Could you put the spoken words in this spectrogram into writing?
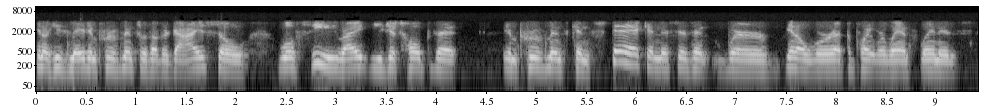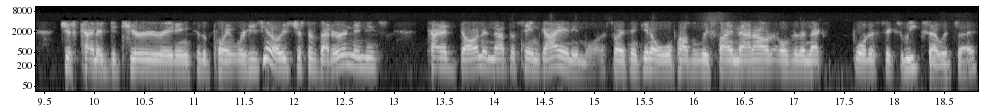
you know, he's made improvements with other guys. So we'll see, right? You just hope that improvements can stick, and this isn't where you know we're at the point where Lance Lynn is just kind of deteriorating to the point where he's you know he's just a veteran and he's kind of done and not the same guy anymore. So I think you know we'll probably find that out over the next four to six weeks. I would say.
